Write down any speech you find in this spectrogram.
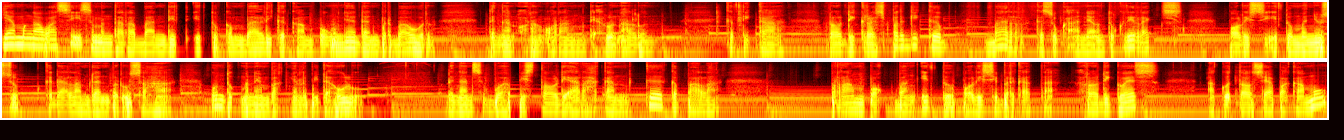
Ia mengawasi sementara bandit itu kembali ke kampungnya dan berbaur dengan orang-orang di alun-alun. Ketika Rodriguez pergi ke bar kesukaannya untuk rileks, polisi itu menyusup ke dalam dan berusaha untuk menembaknya lebih dahulu. Dengan sebuah pistol diarahkan ke kepala perampok bank itu, polisi berkata, Rodriguez, Aku tahu siapa kamu.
